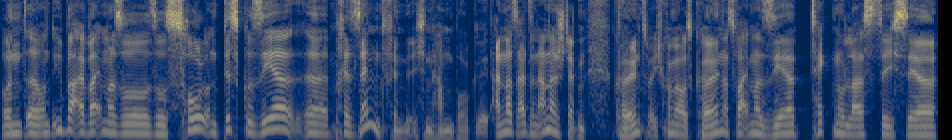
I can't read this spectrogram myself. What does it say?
und, äh, und überall war immer so, so Soul und Disco sehr präsent, finde ich, in Hamburg. Anders als in anderen Städten. Köln, ich komme ja aus Köln, das war immer sehr technolastig, sehr,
